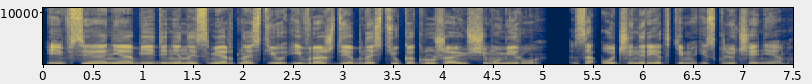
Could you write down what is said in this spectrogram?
И все они объединены смертностью и враждебностью к окружающему миру, за очень редким исключением.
